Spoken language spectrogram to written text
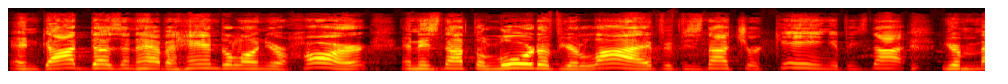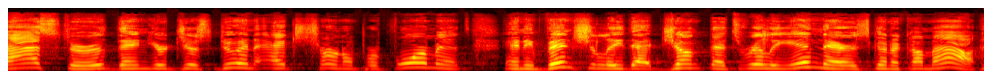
and God doesn't have a handle on your heart, and He's not the Lord of your life, if He's not your king, if He's not your master, then you're just doing external performance, and eventually that junk that's really in there is going to come out.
